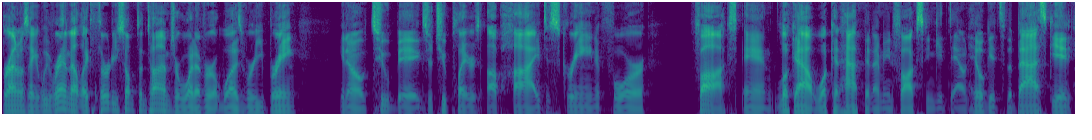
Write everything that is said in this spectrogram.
brown was like we ran that like 30 something times or whatever it was where you bring you know two bigs or two players up high to screen for Fox and look out what could happen. I mean, Fox can get downhill, get to the basket,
